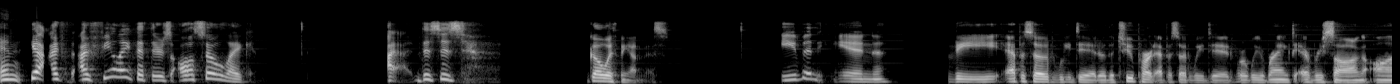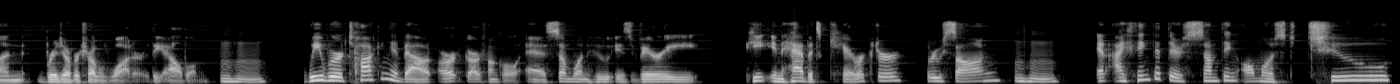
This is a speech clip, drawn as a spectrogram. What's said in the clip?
And yeah i, I feel like that there's also like I, this is go with me on this even in the episode we did or the two part episode we did where we ranked every song on bridge over troubled water the album mhm. we were talking about art garfunkel as someone who is very he inhabits character through song Mhm. and I think that there's something almost too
